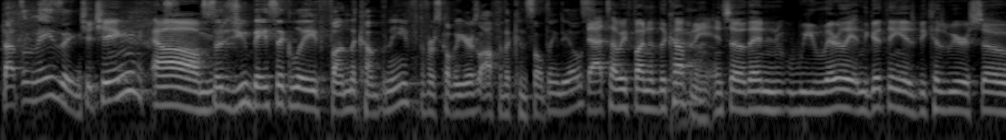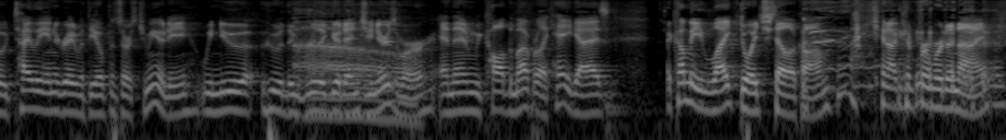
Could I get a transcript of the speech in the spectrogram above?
That's amazing. "Cha-ching!" Um, So did you basically fund the company for the first couple of years off of the consulting deals? That's how we funded the company. Yeah. And so then we literally, and the good thing is because we were so tightly integrated with the open source community, we knew who the really good engineers were. And then we called them up. We're like, hey guys, a company like Deutsche Telekom, I cannot confirm or deny,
